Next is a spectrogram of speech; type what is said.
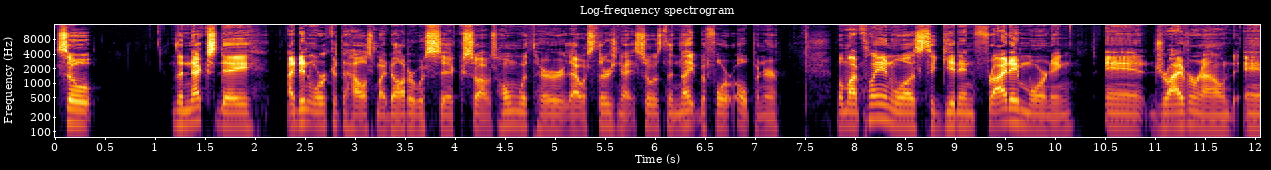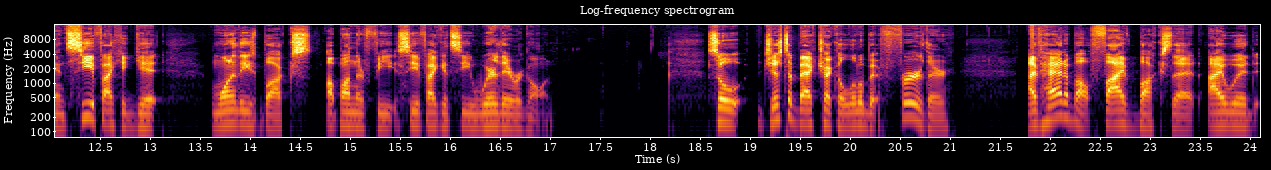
So the next day, I didn't work at the house. My daughter was sick, so I was home with her. That was Thursday night, so it was the night before opener. But my plan was to get in Friday morning and drive around and see if I could get one of these bucks up on their feet, see if I could see where they were going. So, just to backtrack a little bit further, I've had about five bucks that I would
